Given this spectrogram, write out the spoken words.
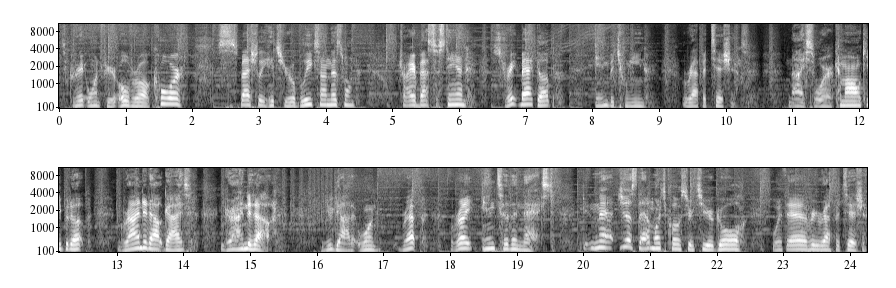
It's a great one for your overall core, especially hits your obliques on this one. Try your best to stand straight back up in between repetitions. Nice work. Come on, keep it up. Grind it out, guys. Grind it out. You got it. One rep right into the next. Getting that just that much closer to your goal with every repetition.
